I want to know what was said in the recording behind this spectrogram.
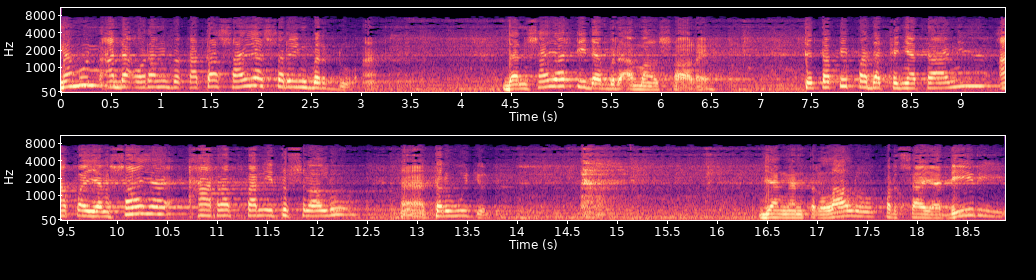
Namun ada orang yang berkata saya sering berdoa dan saya tidak beramal soleh. Tetapi pada kenyataannya apa yang saya harapkan itu selalu nah, terwujud. Jangan terlalu percaya diri.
